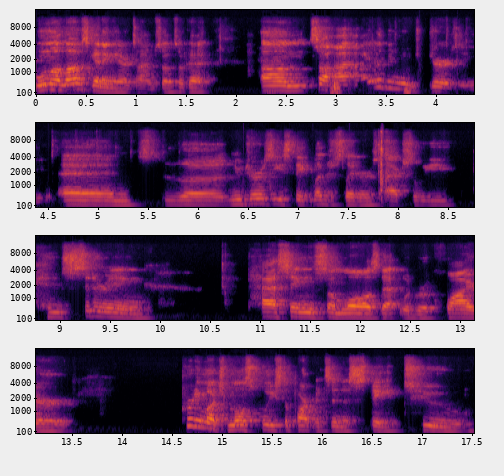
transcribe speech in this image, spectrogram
Uma loves getting airtime, so it's okay. Um, so I, I, live in New Jersey, and the New Jersey state legislators actually considering passing some laws that would require pretty much most police departments in the state to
